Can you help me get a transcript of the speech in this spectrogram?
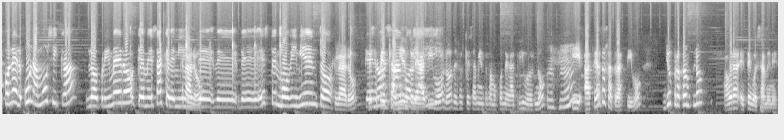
a poner una música, lo primero que me saque de mi de, este movimiento. Claro, que ese pensamiento negativo, ¿no? De esos pensamientos a lo mejor negativos, ¿no? Y hacerlos atractivos. Yo, por ejemplo, ahora eh, tengo exámenes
